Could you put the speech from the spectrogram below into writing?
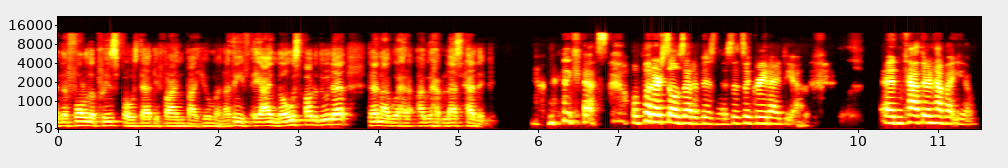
and then follow the principles that are defined by human. I think if AI knows how to do that, then I will have, I will have less headache. yes, we'll put ourselves out of business. That's a great idea. And Catherine, how about you?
